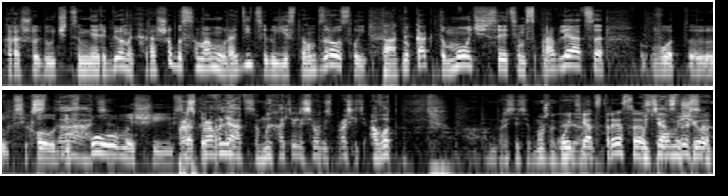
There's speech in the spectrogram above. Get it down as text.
хорошо ли учится у меня ребенок, хорошо бы самому родителю, если он взрослый, Так. ну, как-то мочь с этим справляться, вот, э, психологи в Кстати, помощи. и Про всякое такое. справляться. Мы хотели сегодня спросить, а вот, простите, можно говорить? Уйти от стресса Уйти с помощью стресса.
